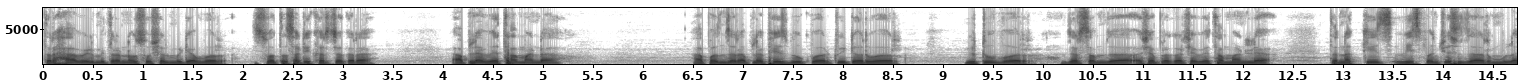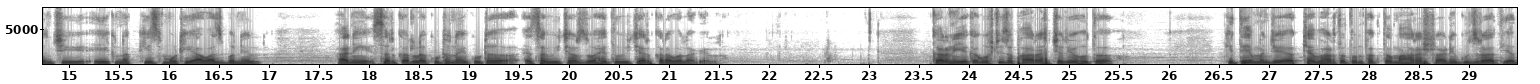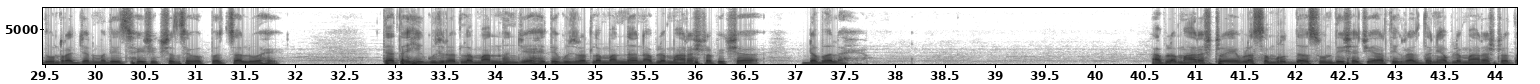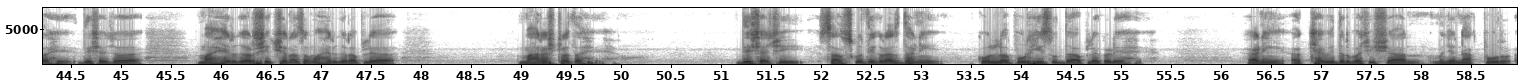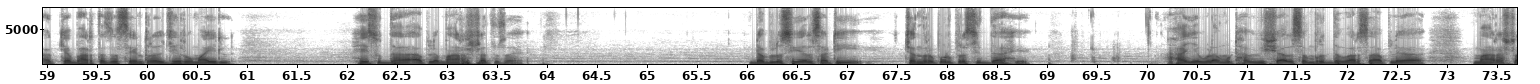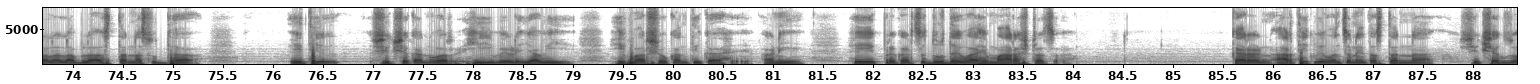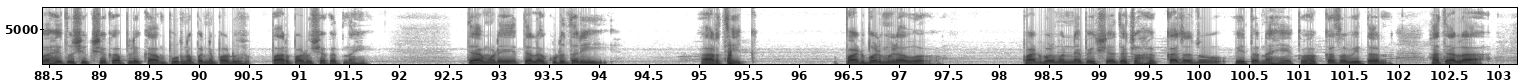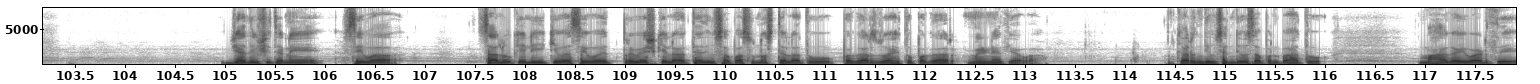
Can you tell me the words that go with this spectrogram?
तर हा वेळ मित्रांनो सोशल मीडियावर स्वतःसाठी खर्च करा. आपल्या व्यथा मांडा. आपण जर आपल्या फेसबुकवर ट्विटरवर यूट्यूबवर जर समजा अशा प्रकारच्या व्यथा मांडल्या तर नक्कीच वीस पंचवीस हजार मुलांची एक नक्कीच मोठी आवाज बनेल आणि सरकारला कुठं नाही कुठं याचा विचार जो आहे तो विचार करावा लागेल. कारण एका गोष्टीचं फार आश्चर्य होतं की ते म्हणजे अख्ख्या भारतातून फक्त महाराष्ट्र आणि गुजरात या दोन राज्यांमध्येच हे शिक्षणसेवक पद चालू आहे. त्यातही गुजरातला मानधन जे आहे ते गुजरातला मानधन आपल्या महाराष्ट्रापेक्षा डबल आहे. आपला महाराष्ट्र एवढा समृद्ध असून देशाची आर्थिक राजधानी आपल्या महाराष्ट्रात आहे. देशाच्या माहेरघर शिक्षणाचं माहेरघर आपल्या महाराष्ट्रात आहे. देशाची सांस्कृतिक राजधानी कोल्हापूर ही सुद्धा आपल्याकडे आहे. आणि अख्ख्या विदर्भाची शान म्हणजे नागपूर अख्ख्या भारताचं सेंट्रल झिरो माईल हे सुद्धा आपल्या महाराष्ट्रातच आहे. डब्ल्यू सी एलसाठी चंद्रपूर प्रसिद्ध आहे. हा एवढा मोठा विशाल समृद्ध वारसा आपल्या महाराष्ट्राला लाभला असतानासुद्धा येथील शिक्षकांवर ही वेळ यावी ही फार शोकांतिका आहे. आणि हे एक प्रकारचं दुर्दैव आहे महाराष्ट्राचं. कारण आर्थिक विवंचनेत असताना शिक्षक जो आहे तो शिक्षक आपले काम पूर्णपणे पाडू पार पाडू शकत नाही. त्यामुळे त्याला कुठंतरी आर्थिक पाठबळ मिळावं. पाठबळ म्हणण्यापेक्षा त्याच्या हक्काचा जो वेतन आहे तो हक्काचा वेतन हा त्याला ज्या दिवशी त्याने सेवा चालू केली किंवा सेवेत प्रवेश केला त्या दिवसापासूनच त्याला तो पगार जो आहे तो पगार मिळण्यात यावा. कारण दिवसेंदिवस आपण पाहतो महागाई वाढते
